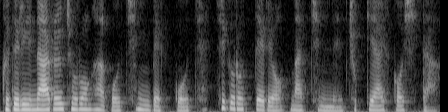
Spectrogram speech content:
그들이 나를 조롱하고 침뱉고 채찍으로 때려 마침내 죽게 할 것이다.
